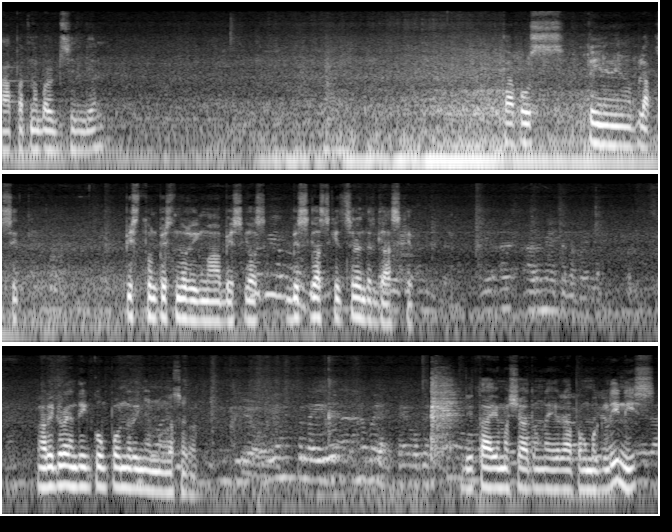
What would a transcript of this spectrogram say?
Apat na valve seal yan. Tapos, ito yun yung black seat. Piston, piston ring, mga base, gas, base gasket, cylinder gasket. Nare-grinding compound na rin yung mga sarap. Ano over. Hindi tayo masyadong nahirapang maglinis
